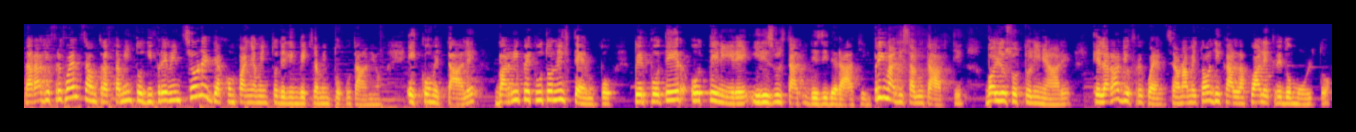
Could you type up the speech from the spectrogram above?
La radiofrequenza è un trattamento di prevenzione e di accompagnamento dell'invecchiamento cutaneo e come tale va ripetuto nel tempo per poter ottenere i risultati desiderati. Prima di salutarti voglio sottolineare che la radiofrequenza è una metodica alla quale credo molto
